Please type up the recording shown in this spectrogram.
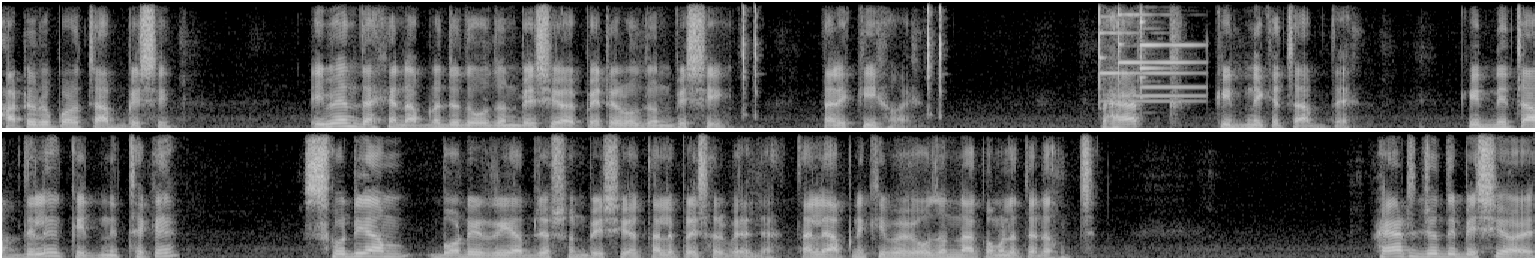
হার্টের উপর চাপ বেশি। ইভেন দেখেন, আপনার যদি ওজন বেশি হয়, পেটের ওজন বেশি, তাহলে কি হয়? ফ্যাট কিডনিকে চাপ দেয়। কিডনি চাপ দিলে কিডনি থেকে সোডিয়াম বডির রিঅ্যাবজর্পশন বেশি হয়, তাহলে প্রেশার বেড়ে যায়। তাহলে আপনি কীভাবে ওজন না কমালে তো এটা হচ্ছে। ফ্যাট যদি বেশি হয়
